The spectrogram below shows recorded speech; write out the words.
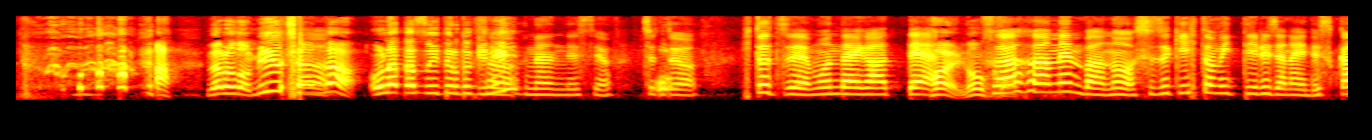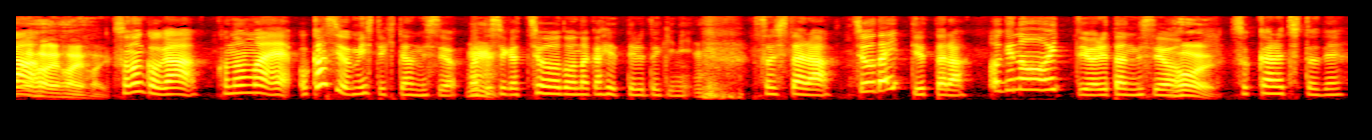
あなるほど。みゆちゃんがお腹空いてる時に？そうなんですよ。ちょっと一つ問題があって、はいふわふわメンバーの鈴木ひとみっているじゃないですか、はいはいはいはい。その子がこの前お菓子を見せてきたんですよ、うん。私がちょうどお腹減ってる時に。そしたら「ちょうだい」って言ったら「あげない」って言われたんですよ、はい。そっからちょっとね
